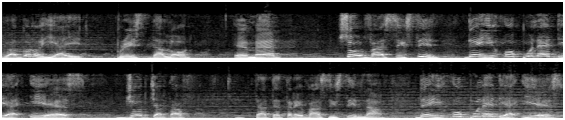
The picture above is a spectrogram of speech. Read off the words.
You are to hear it. Praise the Lord. Amen. So, verse 16. Then he opened their ears. Job chapter 33, verse 16 now. Then he opened their ears,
